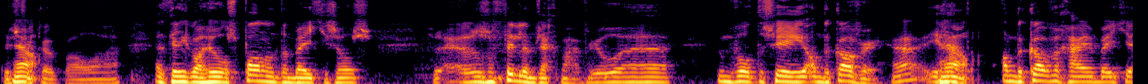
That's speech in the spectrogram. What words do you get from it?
Dus Ja. vind ik ook wel. het klinkt wel heel spannend, een beetje zoals, zoals een film, zeg maar. Van, joh, Noem bijvoorbeeld de serie Undercover. Hè? Je gaat, Undercover ga je een beetje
